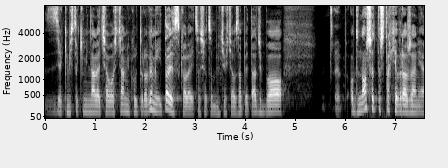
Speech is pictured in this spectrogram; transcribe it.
z jakimiś takimi naleciałościami kulturowymi i to jest z kolei coś, o co bym cię chciał zapytać, bo e, odnoszę też takie wrażenie,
